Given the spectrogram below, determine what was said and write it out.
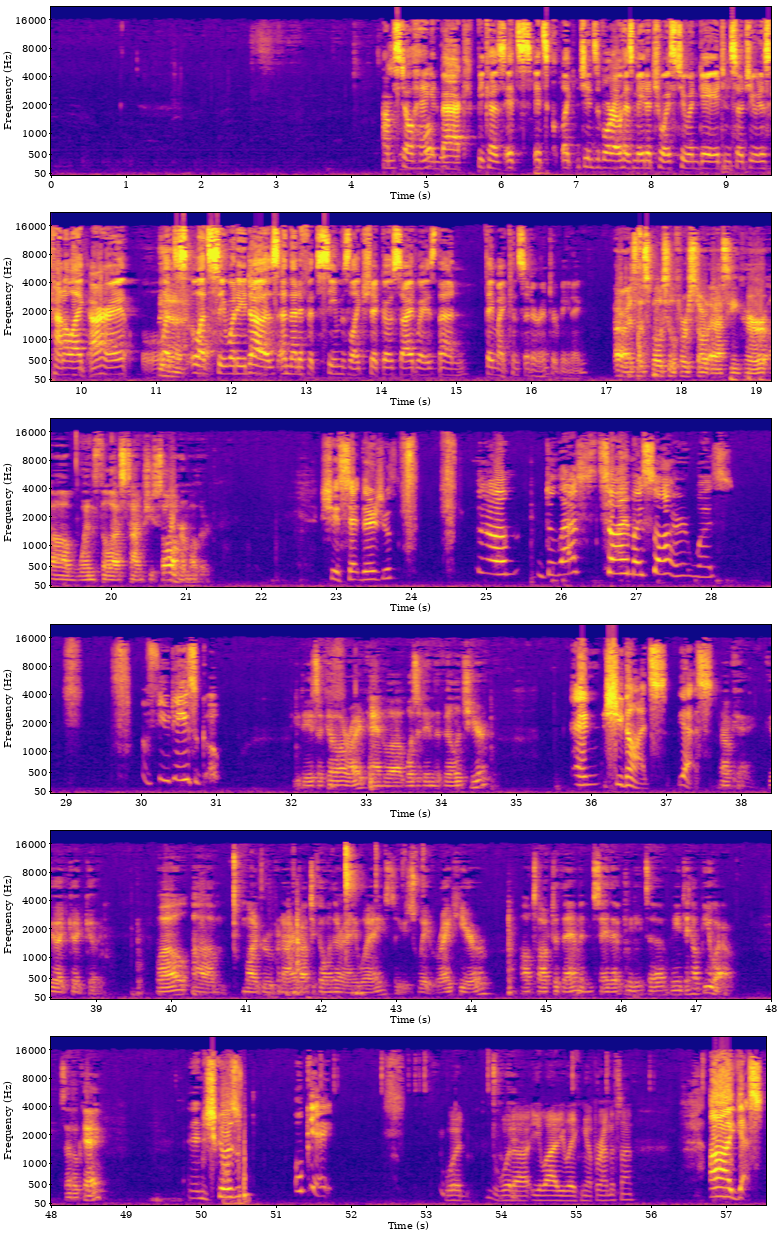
I'm still hanging was- back because it's it's like Jinzaburo has made a choice to engage, and so June is kind of like, all right, let's Yeah. let's see what he does, and then if it seems like shit goes sideways, then they might consider intervening. All right, so I suppose he'll first start asking her um, when's the last time she saw her mother. she sat there. She goes, "Um, the last time I saw her was a few days ago, A few days ago, all right, and uh, was it in the village here? and she nods. Yes, Okay, good, good, good. Well, um, my group and I are about to go in there anyway, so you just wait right here. I'll talk to them and say that we need to we need to help you out. Is that okay? and she goes, "Okay." Would would uh, Eli be waking up around this time? Uh yes.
